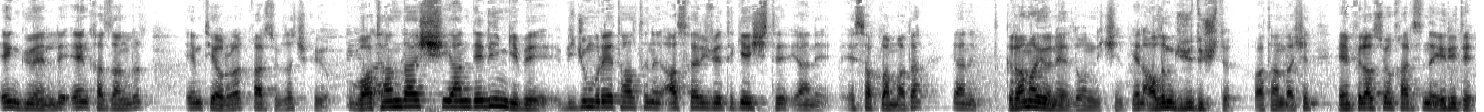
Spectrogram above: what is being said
en güvenli, en kazanılır emtia olarak karşımıza çıkıyor. Vatandaş yani dediğim gibi bir cumhuriyet altını asgari ücreti geçti yani hesaplamada yani grama yöneldi onun için. Yani alım gücü düştü vatandaşın. Enflasyon karşısında eridi.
